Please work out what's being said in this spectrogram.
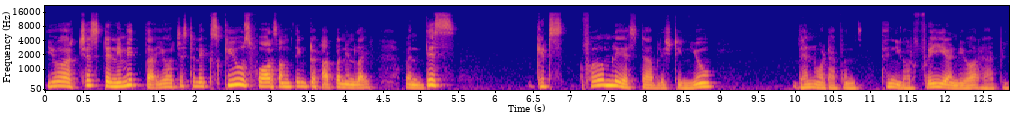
You are just a nimitta, you are just an excuse for something to happen in life. When this gets firmly established in you, then what happens? Then you are free and you are happy.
